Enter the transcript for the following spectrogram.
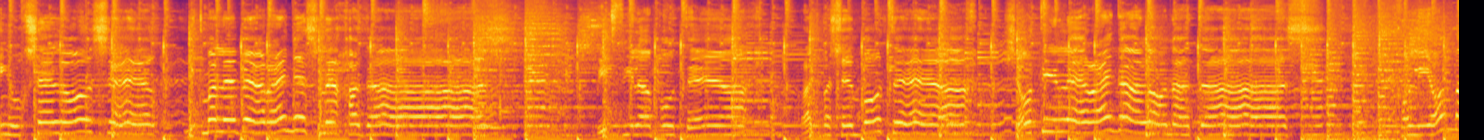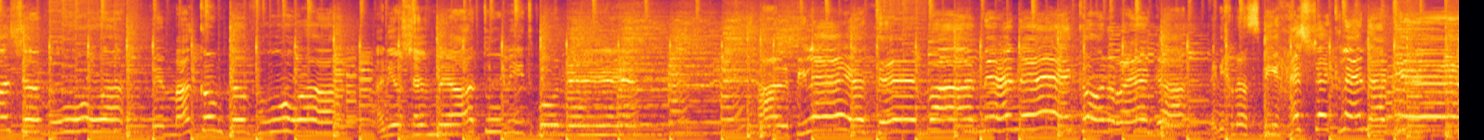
חיוך של אושר מתמלא ברגש מחדש. בתפילה פותח, רק בשם בוטח שאותי לרגע לא נטש. כל יום בשבוע, במקום קבוע אני יושב מעט ומתבונן. על פילי הטבע נהנה כל רגע ונכנס בי חשק לנגן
